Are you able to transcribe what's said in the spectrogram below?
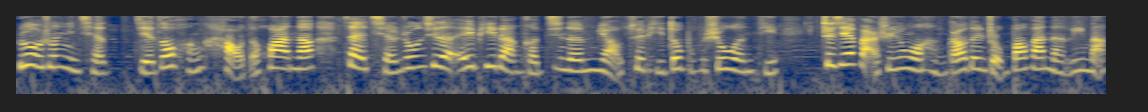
如果说你前节奏很好的话呢，在前中期的 AP 两个技能秒脆皮都不是问题。这些法师拥有很高的一种爆发能力嘛，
